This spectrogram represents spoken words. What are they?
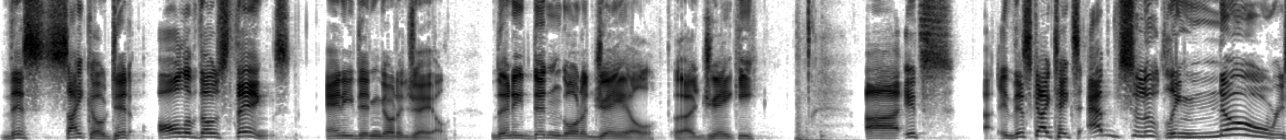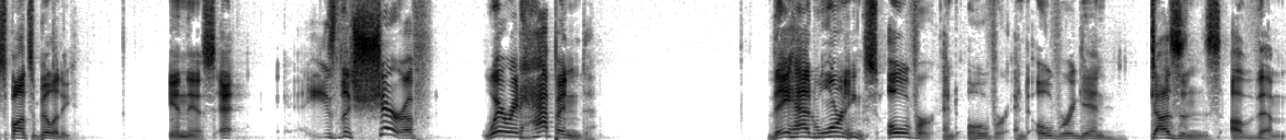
this psycho did all of those things, and he didn't go to jail. Then he didn't go to jail, uh, Jakey. Uh, it's uh, this guy takes absolutely no responsibility in this. Uh, he's the sheriff where it happened. They had warnings over and over and over again, dozens of them,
